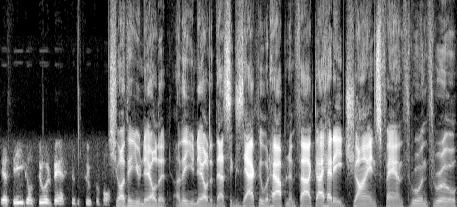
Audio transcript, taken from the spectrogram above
if the Eagles do advance to the Super Bowl. Sure, I think you nailed it. I think you nailed it. That's exactly what happened. In fact, I had a Giants fan through and through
